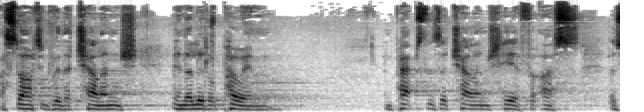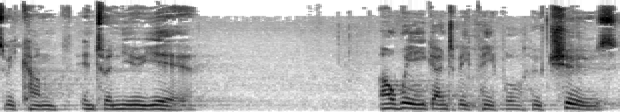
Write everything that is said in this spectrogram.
I started with a challenge in a little poem, and perhaps there's a challenge here for us as we come into a new year. Are we going to be people who choose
